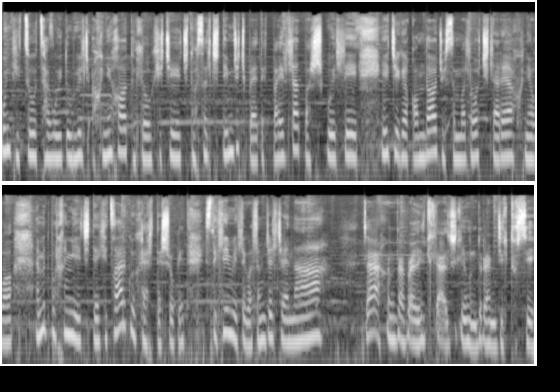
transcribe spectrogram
Хүнд хэцүү цаг үед үргэлж охиныхоо төлөө хичээж тусалж дэмжиж байдагт баярлаад баршгүй лээ. Ээжигээ гомдоож исэн бол уучлаарай охиныгоо. Амьд бурхан ээжтэй хязгааргүй хайртай шүү гэд сэтгэлийн мэлэг боломжилж байна За ахандаа баярлалаа ажлын өндөр амжилт төсөө.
